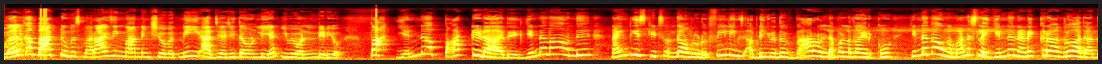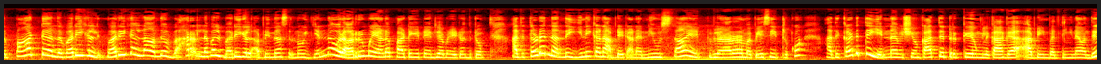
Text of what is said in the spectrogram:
Welcome back to mesmerising morning show with me RJ Ajitha only and you one radio பா என்ன பாட்டுடா அது? என்னதான் வந்து நைன்டிஸ் கிட்ஸ் வந்து அவங்களோட ஃபீலிங்ஸ் அப்படிங்கிறது வேற லெவலில் தான் இருக்கும். என்னதான் அவங்க மனசில் என்ன நினைக்கிறாங்களோ அது அந்த பாட்டு அந்த வரிகள் வரிகள்லாம் வந்து வேற லெவல் வரிகள் அப்படின்னு தான் சொல்லணும். என்ன ஒரு அருமையான பாட்டு கிட்ட என்ஜாய் பண்ணிட்டு வந்துட்டோம். அதை தொடர்ந்து வந்து இன்னைக்கான அப்டேட்டான நியூஸ் தான் இவ்வளோ நேரம் நம்ம பேசிகிட்டு இருக்கோம். அதுக்கடுத்து என்ன விஷயம் காத்துட்ருக்கு உங்களுக்காக அப்படின்னு பார்த்தீங்கன்னா வந்து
